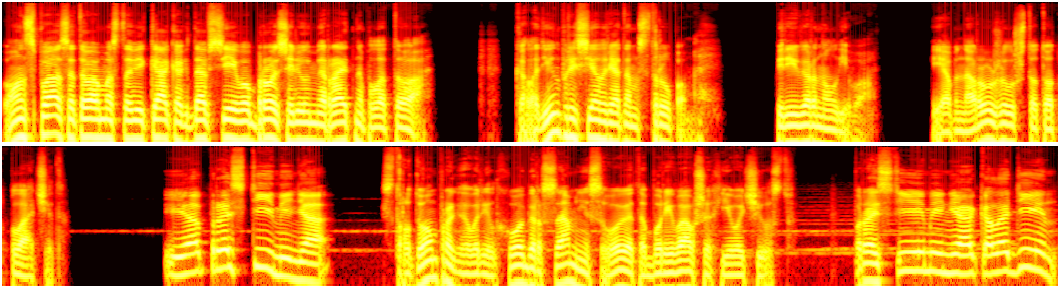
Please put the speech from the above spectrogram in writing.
Он спас этого мостовика, когда все его бросили умирать на плато. Каладин присел рядом с трупом, перевернул его и обнаружил, что тот плачет. «Я прости меня!» С трудом проговорил Хобер, сам не свой от обуревавших его чувств. «Прости меня, Каладин!»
